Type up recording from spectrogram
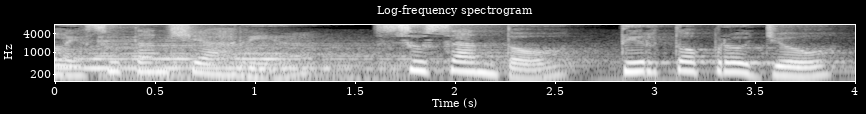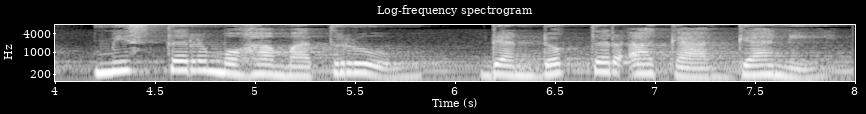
Oleh Sultan Syahrir, Susanto, Tirto Projo, Mr. Muhammad Rum, dan Dr. Aka Gani.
